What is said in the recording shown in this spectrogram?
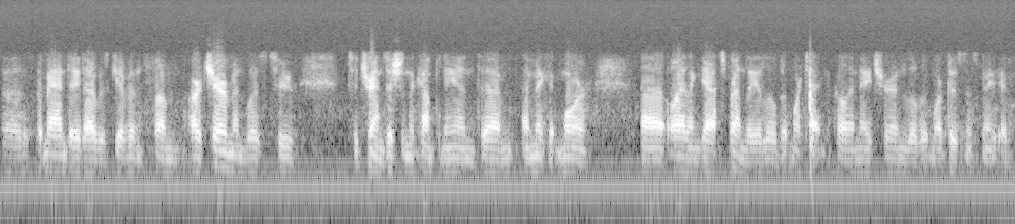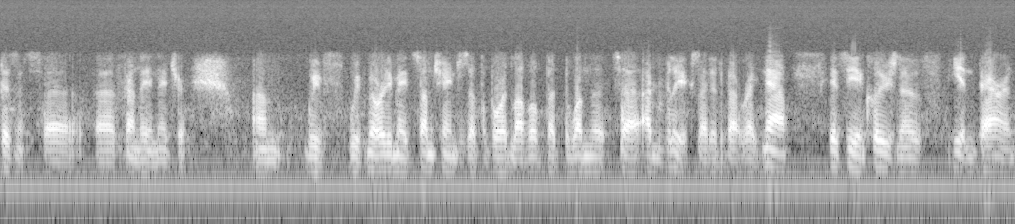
the, the, mandate I was given from our chairman was to to transition the company and um, and make it more uh, oil and gas friendly, a little bit more technical in nature, and a little bit more business business uh, uh, friendly in nature. Um, we've we've already made some changes at the board level, but the one that uh, I'm really excited about right now is the inclusion of Ian Barron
